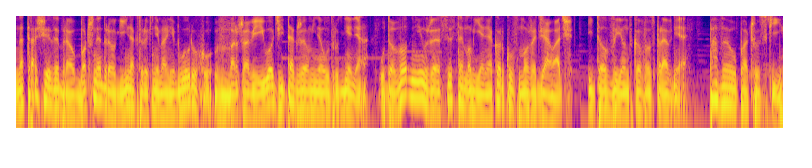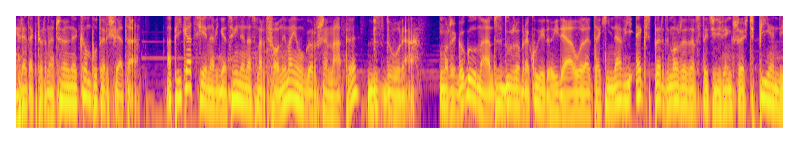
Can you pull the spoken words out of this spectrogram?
Na trasie wybrał boczne drogi, na których niemal nie było ruchu. W Warszawie i Łodzi także ominął utrudnienia. Udowodnił, że system omijania korków może działać i to wyjątkowo sprawnie. Paweł Paczuski, redaktor naczelny Komputer Świata. Aplikacje nawigacyjne na smartfony mają gorsze mapy? Bzdura. Może Google Maps dużo brakuje do ideału, ale taki Navi Expert może zawstydzić większość P&D.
